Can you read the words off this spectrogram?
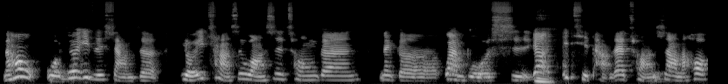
然后我就一直想着，有一场是王世聪跟那个万博士要一起躺在床上，然后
